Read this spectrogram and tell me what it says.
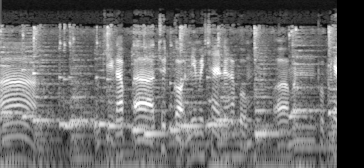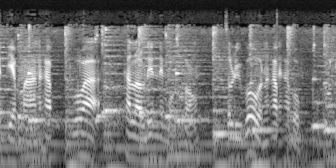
อ่าโอเคครับชุดเกาะนี่ไม่ใช่นะครับผมเออมันผมแค่เตรียมมานะครับ เพราะว่าถ้าเราเล่นในโหมดของ s o l i v o นะครับนะครับผมโอเค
